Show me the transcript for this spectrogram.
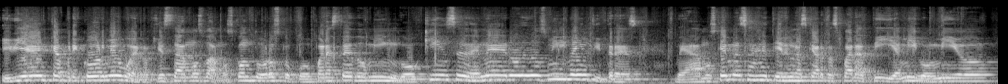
Y bien, Capricornio, bueno, aquí estamos, vamos con tu horóscopo para este domingo, 15 de enero de 2023. Veamos qué mensaje tienen las cartas para ti, amigo mío.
